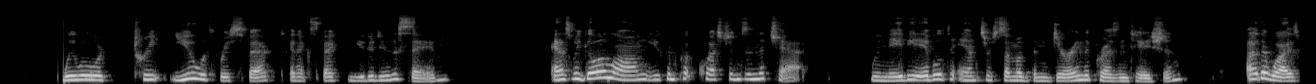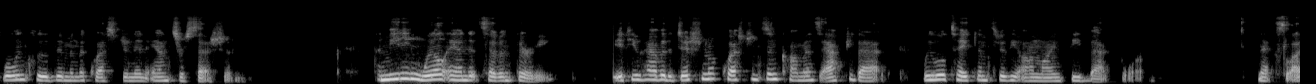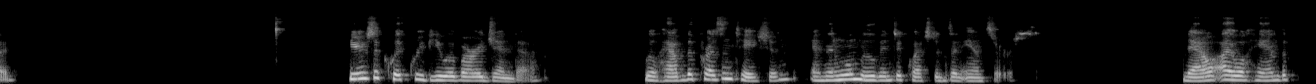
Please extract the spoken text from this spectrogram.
We will treat you with respect and expect you to do the same. As we go along, you can put questions in the chat. We may be able to answer some of them during the presentation. Otherwise, we'll include them in the question and answer session. The meeting will end at 7.30. If you have additional questions and comments after that, we will take them through the online feedback form. Next slide. Here's a quick review of our agenda. We'll have the presentation and then we'll move into questions and answers. Now I will hand the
